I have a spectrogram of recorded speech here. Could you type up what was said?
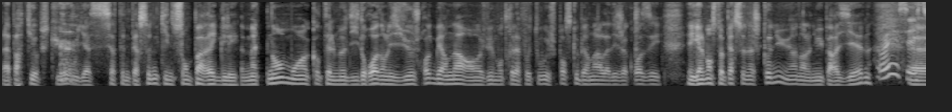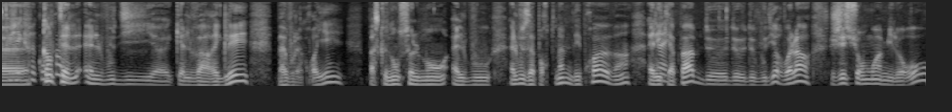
la partie obscure où il y a certaines personnes qui ne sont pas réglées. Maintenant, moi, quand elle me dit droit dans les yeux, je crois que Bernard, hein, je vais montrer la photo et je pense que Bernard l'a déjà croisé. Également, c'est un personnage connu hein, dans la nuit parisienne. Oui, c'est ce que j'ai Euh, cru comprendre. quand elle, elle vous dit euh, qu'elle va régler, bah vous la croyez. Parce que non seulement elle vous, elle vous apporte même des preuves. hein. Elle Ouais. est capable de, de, de vous dire voilà, j'ai sur moi 1000 euros.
